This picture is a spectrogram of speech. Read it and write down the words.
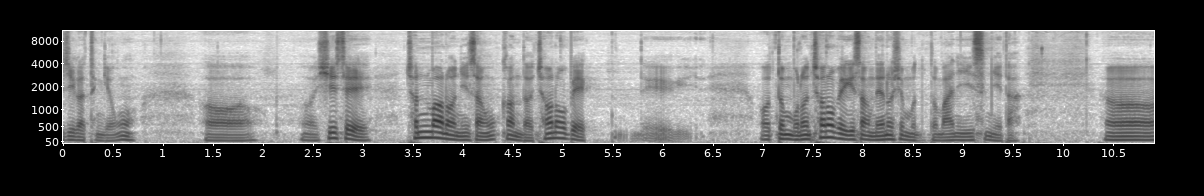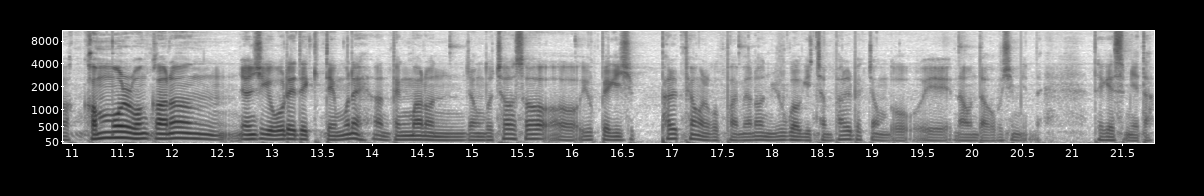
지 같은 경우 어, 어, 시세 천만원 이상 혹간다. 1500 어떤 분은 1500 이상 내놓으신 분들도 많이 있습니다. 어, 건물 원가는 연식이 오래됐기 때문에 한 100만원 정도 쳐서 어, 628평을 곱하면 6억 2800 정도에 나온다고 보시면 되겠습니다.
